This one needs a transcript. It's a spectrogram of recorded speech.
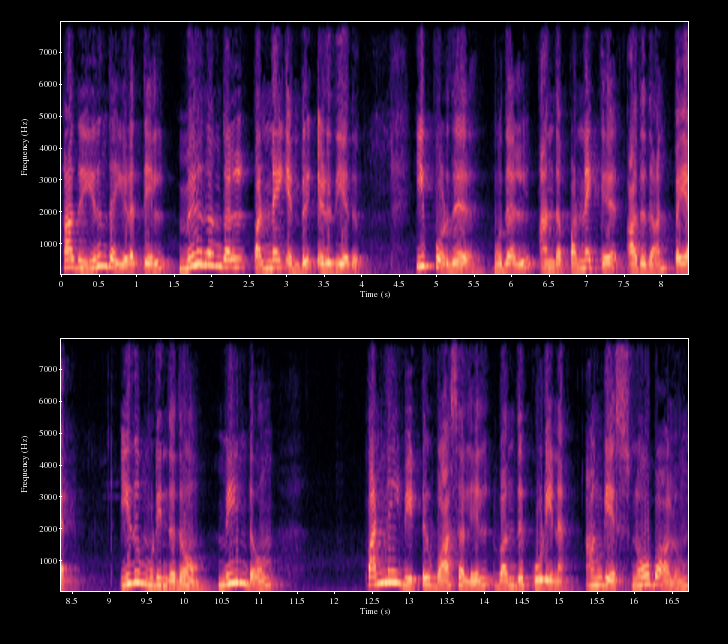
அது இருந்த இடத்தில் மிருகங்கள் பண்ணை என்று எழுதியது. இப்பொழுது முதல் அந்த பண்ணைக்கு அதுதான் பெயர். இது முடிந்ததும் மீண்டும் பண்ணை வீட்டு வாசலில் வந்து கூடின. அங்கே ஸ்னோபாலும்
